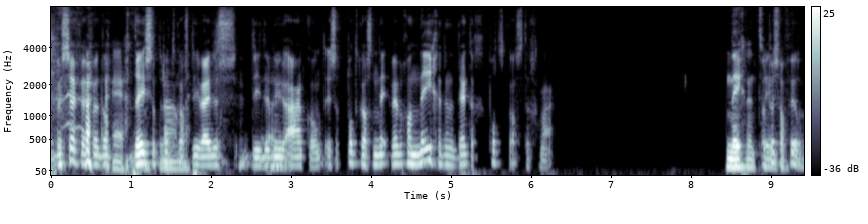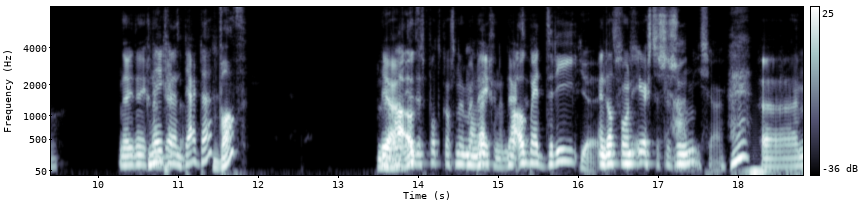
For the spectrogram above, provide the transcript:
slecht. besef even dat Echt, dat deze drama. podcast die wij dus, die er nu aankomt, is podcast. We hebben gewoon 39 podcasten gemaakt. 29. Dat is best wel veel. Nee, 39. 39? Wat? Ja, Maar dit ook- is podcast nummer Maar, 39. maar ook met drie... En dat voor een eerste Ja, seizoen. bizar. eh,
